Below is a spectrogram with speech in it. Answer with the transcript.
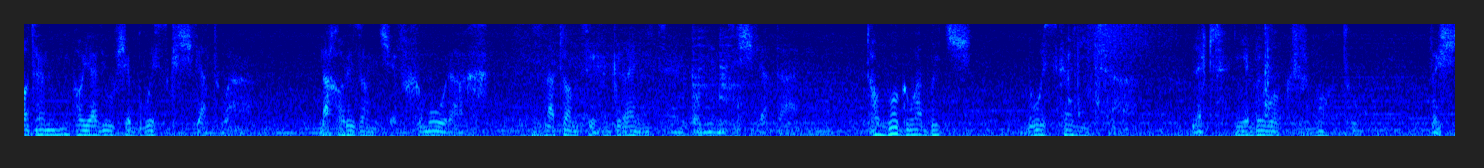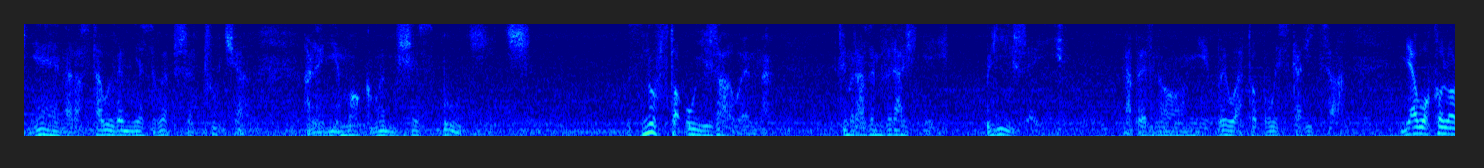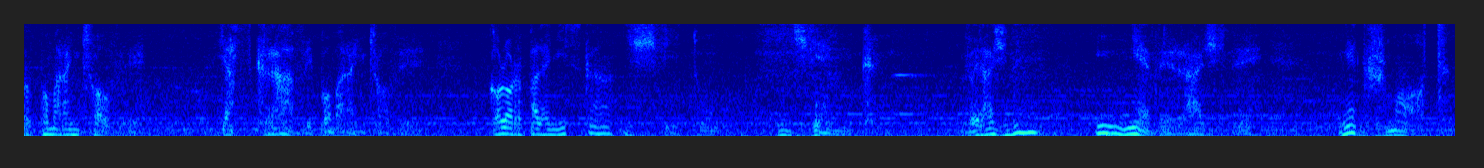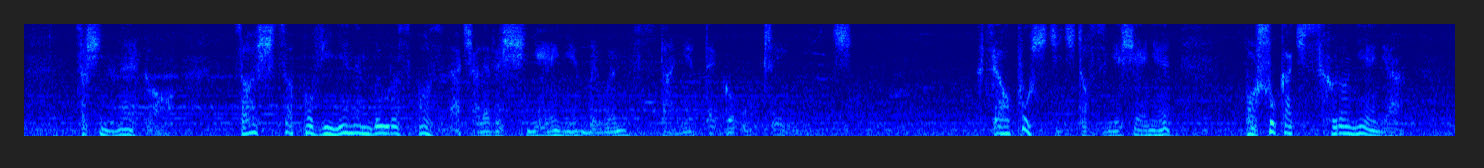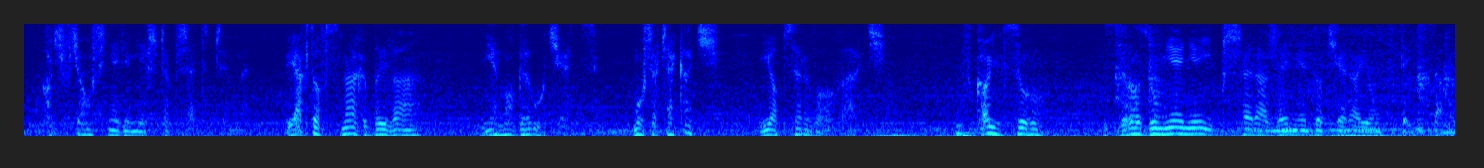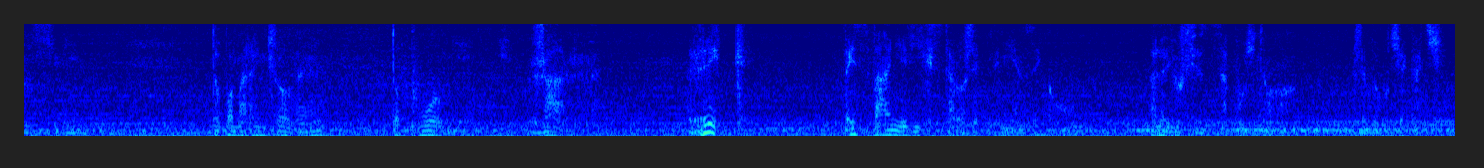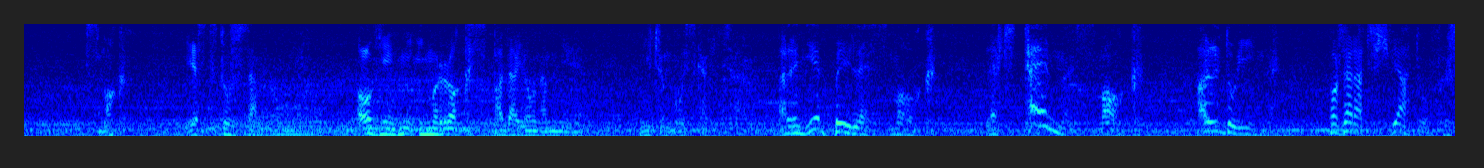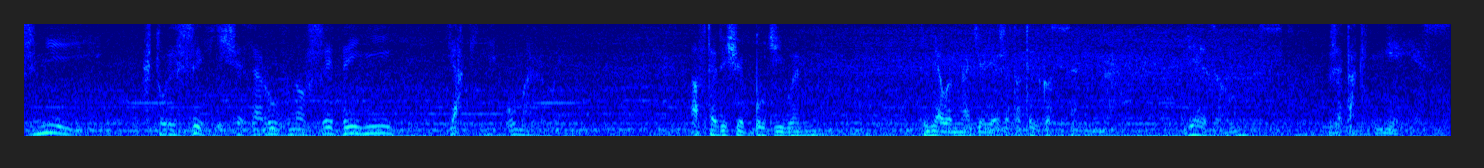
Potem pojawił się błysk światła na horyzoncie w chmurach znaczących granice pomiędzy światami. To mogła być błyskawica, lecz nie było grzmotu. We śnie narastały we mnie złe przeczucia, ale nie mogłem się zbudzić. Znów to ujrzałem, tym razem wyraźniej, bliżej. Na pewno nie była to błyskawica. Miało kolor pomarańczowy, jaskrawy pomarańczowy. Kolor paleniska i świtu. I dźwięk. Wyraźny i niewyraźny. Nie grzmot, coś innego. Coś, co powinienem był rozpoznać, ale we śnie nie byłem w stanie tego uczynić. Chcę opuścić to wzniesienie, poszukać schronienia, choć wciąż nie wiem jeszcze przed czym. Jak to w snach bywa, nie mogę uciec. Muszę czekać i obserwować. W końcu zrozumienie i przerażenie docierają w tej samej chwili. To pomarańczowe, to płomień, żar, ryk, wyzwanie w ich starożytnym języku. Ale już jest za późno, żeby uciekać. Smok jest tuż za mną. Ogień i mrok spadają na mnie, niczym błyskawica. Ale nie byle smok, lecz ten smok. Alduin, pożeracz światów, żmii, który żywi się zarówno żywymi, jak i umarłymi. A wtedy się budziłem i miałem nadzieję, że to tylko sen, wiedząc, że tak nie jest.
